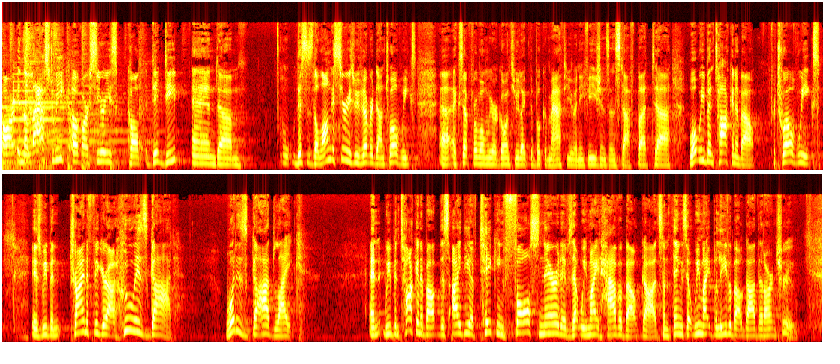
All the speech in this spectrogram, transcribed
Are in the last week of our series called Dig Deep, and um, this is the longest series we've ever done 12 weeks uh, except for when we were going through like the book of matthew and ephesians and stuff. But uh, what we've been talking about for 12 weeks is we've been trying to figure out who is god? What is god like and we've been talking about this idea of taking false narratives that we might have about God, some things that we might believe about God that aren't true,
